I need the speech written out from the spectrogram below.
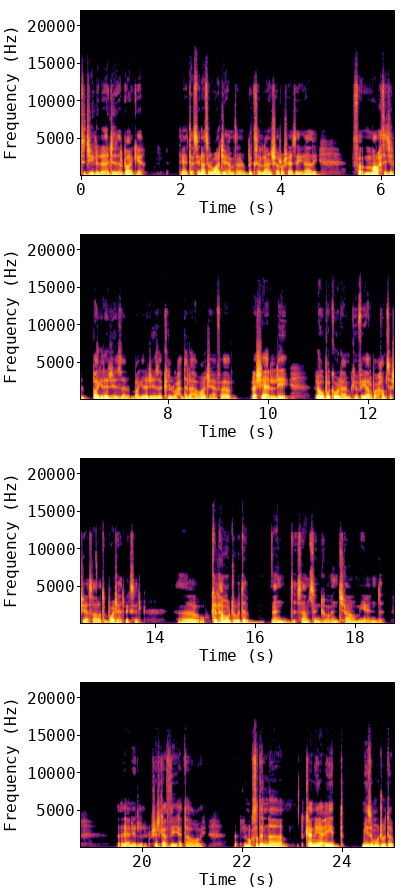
تجي للأجهزة الباقية. يعني تحسينات الواجهة مثلا البكسل launcher وأشياء زي هذه فما راح تجي باقي الأجهزة. باقي الأجهزة كل واحدة لها واجهة فالأشياء اللي لو بقولها يمكن في أربع خمس أشياء صارت بواجهة بيكسل. آه، وكلها موجودة عند سامسونج وعند شاومي عند آه، يعني الشركات ذي حتى هواوي. المقصد إنه كان يعيد ميزة موجودة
